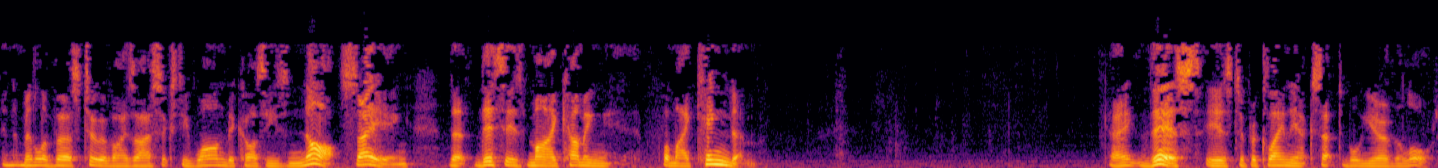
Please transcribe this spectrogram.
in the middle of verse 2 of Isaiah 61 because he's not saying that this is my coming for my kingdom. Okay, this is to proclaim the acceptable year of the Lord.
